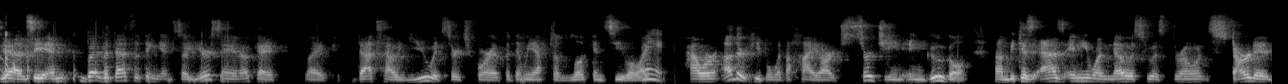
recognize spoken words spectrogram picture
yeah, and see, and but but that's the thing. And so you're saying, okay, like that's how you would search for it but then we have to look and see well like right. how are other people with a high arch searching in google um, because as anyone knows who has thrown started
